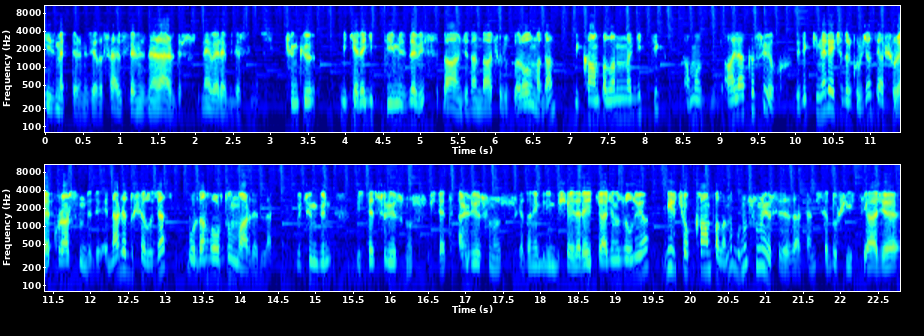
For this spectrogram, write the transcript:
Hizmetleriniz ya da servisleriniz nelerdir? Ne verebilirsiniz? Çünkü bir kere gittiğimizde biz daha önceden daha çocuklar olmadan bir kamp alanına gittik ama alakası yok. Dedik ki nereye çadır kuracağız? Ya şuraya kurarsın dedi. E nerede duş alacağız? Buradan hortum var dediler. Bütün gün bisiklet sürüyorsunuz, işte terliyorsunuz ya da ne bileyim bir şeylere ihtiyacınız oluyor. Birçok kamp alanı bunu sunuyor size zaten. İşte duş ihtiyacı,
